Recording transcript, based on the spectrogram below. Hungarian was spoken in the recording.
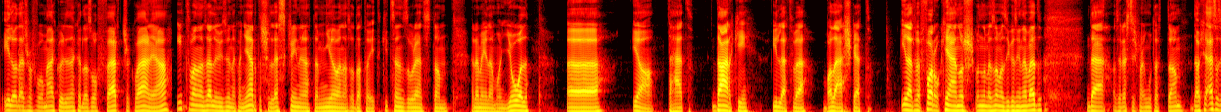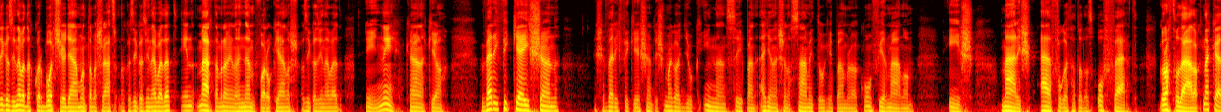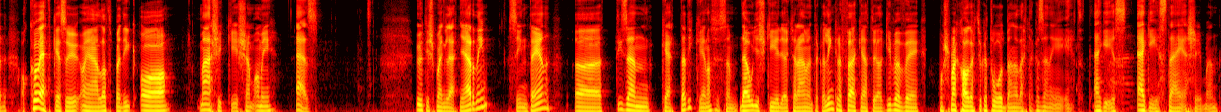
élőadásba fogom elküldeni neked az offert, csak várjál. Itt van az előzőnek a nyertese, leszcreeneltem, nyilván az adatait kicenzúráztam, remélem, hogy jól. Uh, ja, tehát Darky, illetve Balásket, illetve Farok János, gondolom ez nem az igazi neved, de azért ezt is megmutattam. De ha ez az igazi neved, akkor bocsi, hogy elmondtam a srácoknak az igazi nevedet. Én mertem remélni, hogy nem Farok János az igazi neved. Így, né, kell neki a verification, és a verification-t is megadjuk innen szépen egyenesen a számítógépemről, konfirmálom, és már is elfogadhatod az offert. Gratulálok neked! A következő ajánlat pedig a másik késem, ami ez. Őt is meg lehet nyerni, szintén, uh, 12-én, azt hiszem, de úgyis kiírja, hogyha rámentek a linkre, felkeltő a giveaway. Most meghallgatjuk a Tóth Benedeknek a zenéjét. Egész, egész teljesében.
